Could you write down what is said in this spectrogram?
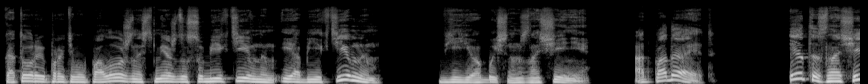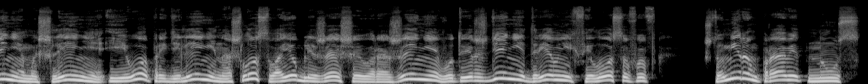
в которой противоположность между субъективным и объективным в ее обычном значении отпадает. Это значение мышления и его определение нашло свое ближайшее выражение в утверждении древних философов, что миром правит нус,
